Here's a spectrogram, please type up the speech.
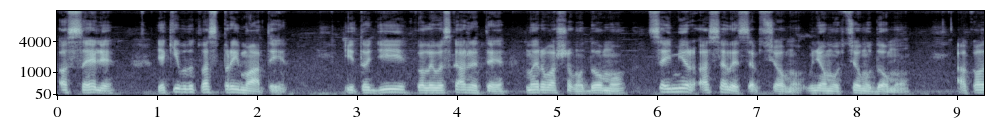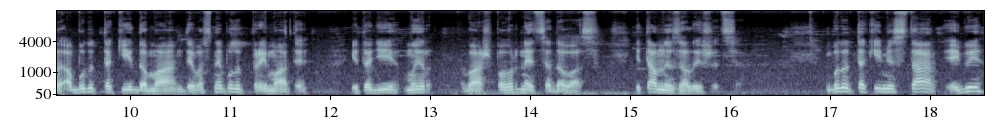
оселі, які будуть вас приймати. І тоді, коли ви скажете мир вашому дому, цей мір оселиться в цьому, в ньому, в цьому дому. А коли а будуть такі дома, де вас не будуть приймати, і тоді мир ваш повернеться до вас, і там не залишиться. Будуть такі міста, і ви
